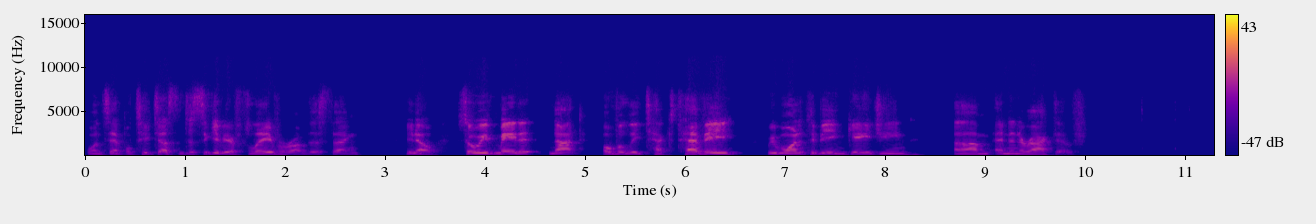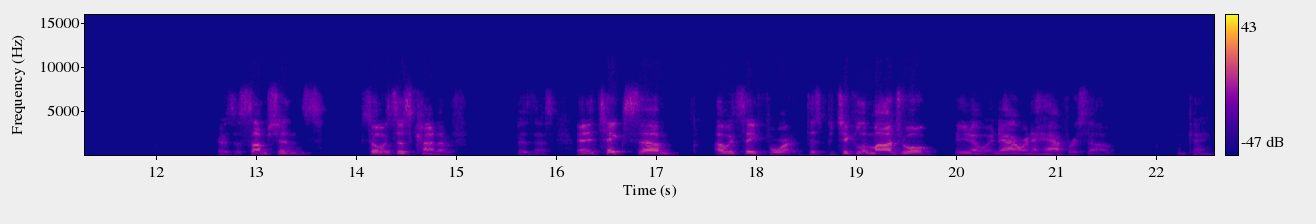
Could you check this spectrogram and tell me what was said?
one sample t-test, and just to give you a flavor of this thing, you know, so we've made it not overly text heavy. We want it to be engaging um, and interactive. There's assumptions. So it's this kind of business. And it takes, um, I would say for this particular module, you know, an hour and a half or so. Okay.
